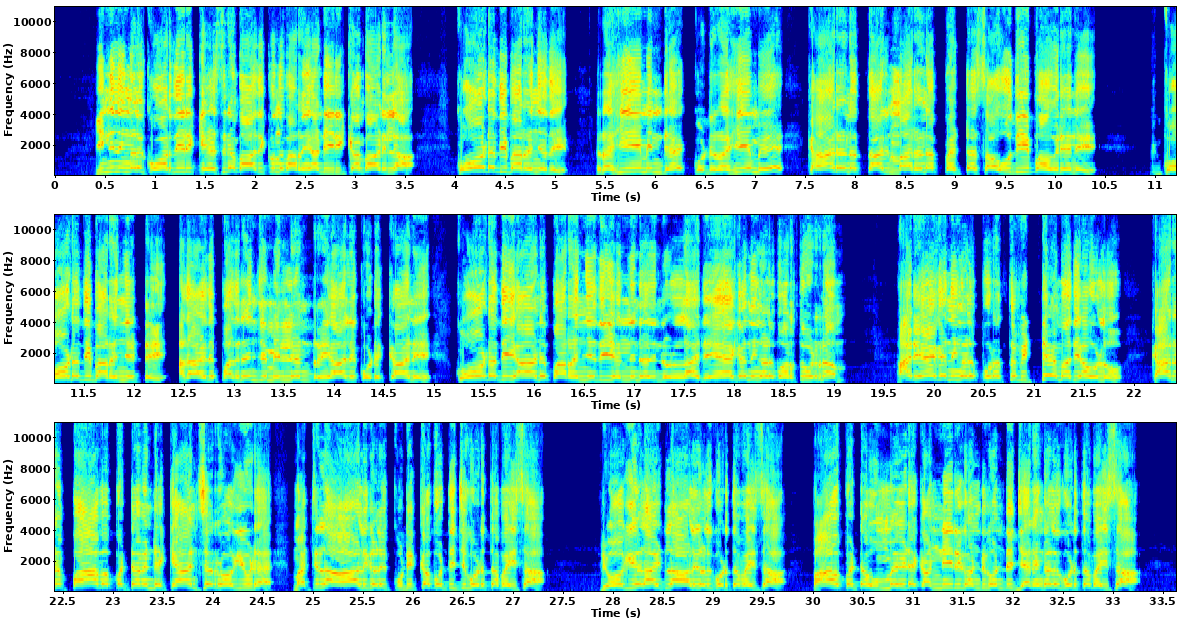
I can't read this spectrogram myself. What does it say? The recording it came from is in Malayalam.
ഇനി നിങ്ങൾ കോടതിയിൽ കേസിനെ ബാധിക്കുമെന്ന് പറഞ്ഞാണ്ട് ഇരിക്കാൻ പാടില്ല. കോടതി പറഞ്ഞത് റഹീമിന്റെ റഹീം കാരണത്താൽ മരണപ്പെട്ട സൗദി പൗരന് കോടതി പറഞ്ഞിട്ട് അതായത് പതിനഞ്ച് മില്യൺ റിയാൽ കൊടുക്കാൻ കോടതിയാണ് പറഞ്ഞത് എന്നതിനുള്ള രേഖ നിങ്ങൾ പുറത്തു വിടണം. ആ രേഖ നിങ്ങൾ പുറത്ത് വിട്ടേ മതിയാവുള്ളൂ. കാരണം പാവപ്പെട്ടവന്റെ ക്യാൻസർ രോഗിയുടെ മറ്റുള്ള ആളുകൾ കുടുക്ക പൊട്ടിച്ച് കൊടുത്ത പൈസ രോഗികളായിട്ടുള്ള ആളുകൾ കൊടുത്ത പൈസ പാവപ്പെട്ട ഉമ്മയുടെ കണ്ണീര് കണ്ടുകൊണ്ട് ജനങ്ങൾ കൊടുത്ത പൈസ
